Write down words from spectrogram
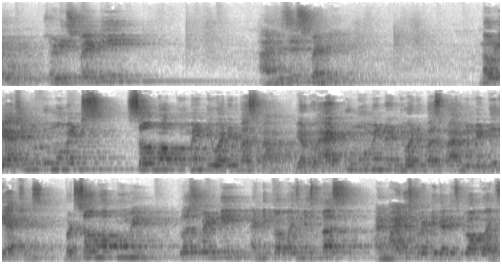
2. So it is 20 and this is 20. Now reaction due to moments, sum of moment divided by span. We have to add two moment and divided by span, will get the reactions. But sum of moment plus 20, anti-clockwise means plus and minus 20 that is clockwise.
